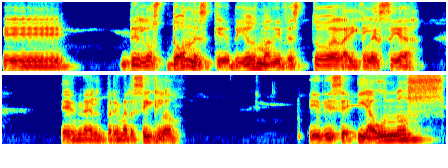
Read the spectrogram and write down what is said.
eh, de los dones que Dios manifestó a la iglesia en el primer siglo. Y dice, y aún nos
